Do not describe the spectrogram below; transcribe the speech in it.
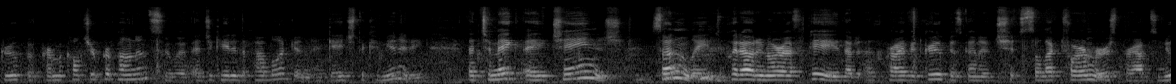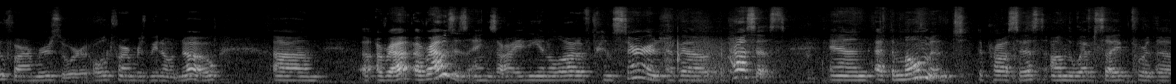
group of permaculture proponents who have educated the public and engaged the community, that to make a change suddenly, to put out an RFP that a private group is going to select farmers, perhaps new farmers or old farmers we don't know, um, arouses anxiety and a lot of concern about the process. And at the moment, the process on the website for the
